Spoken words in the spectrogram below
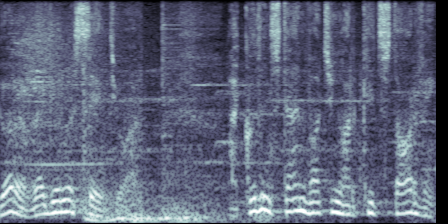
You're a regular saint, you are. I couldn't stand watching our kids starving.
